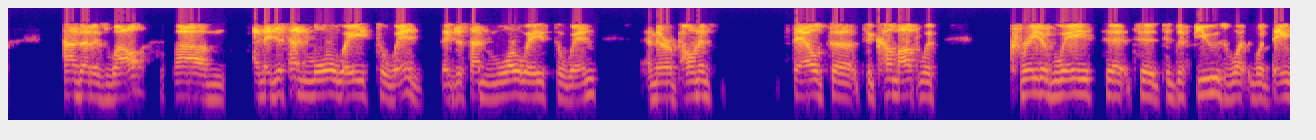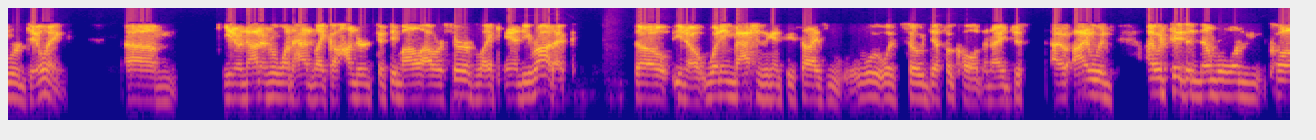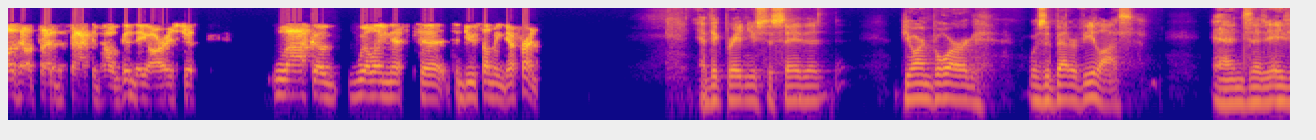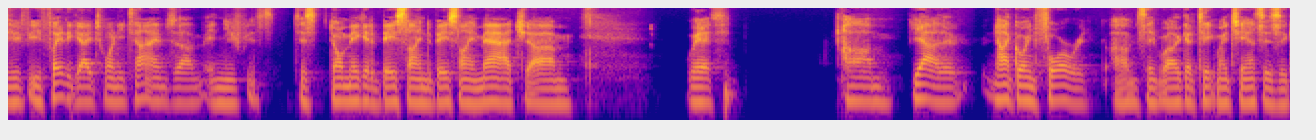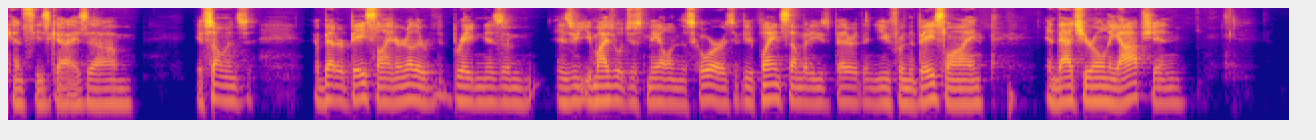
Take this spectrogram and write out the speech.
have that as well. Um, and they just had more ways to win. They just had more ways to win, and their opponents failed to to come up with creative ways to to, to diffuse what what they were doing. Um, you know, not everyone had like a 150 mile hour serve like Andy Roddick. So you know, winning matches against these guys w- was so difficult, and I just I, I would I would say the number one cause outside of the fact of how good they are is just lack of willingness to to do something different. Yeah, Vic Braden used to say that Bjorn Borg was a better Vilas, And if you play the guy 20 times um, and you just don't make it a baseline to baseline match um, with, um, yeah, they're not going forward. Um, saying, well, I got to take my chances against these guys. Um, if someone's a better baseline or another Bradenism is you might as well just mail in the scores. If you're playing somebody who's better than you from the baseline and that's your only option,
